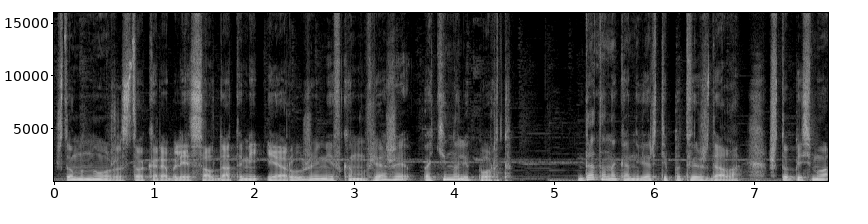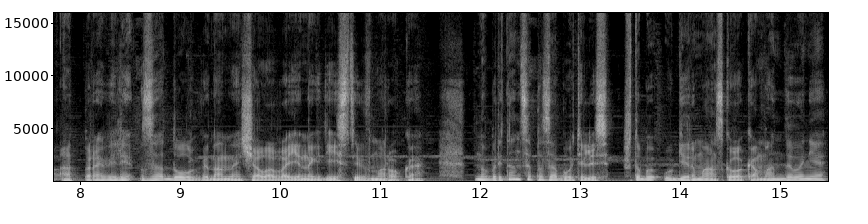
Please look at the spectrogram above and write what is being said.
что множество кораблей с солдатами и оружиями в камуфляже покинули порт – Дата на конверте подтверждала, что письмо отправили задолго до начала военных действий в Марокко. Но британцы позаботились, чтобы у германского командования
